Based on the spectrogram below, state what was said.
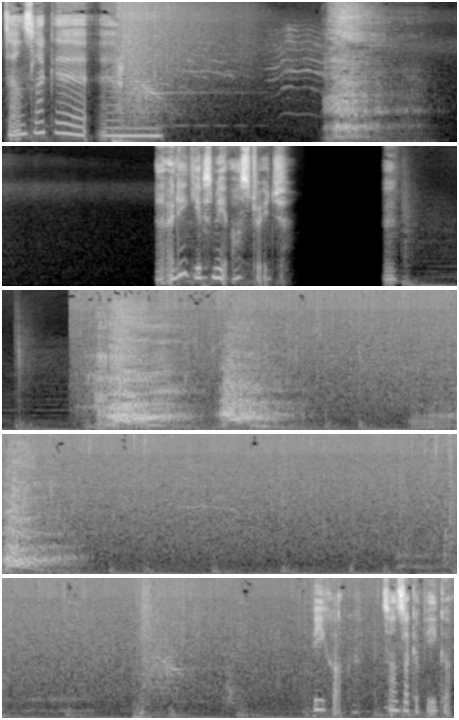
Sounds like a um, it only gives me ostrich. Peacock. Sounds like a peacock.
